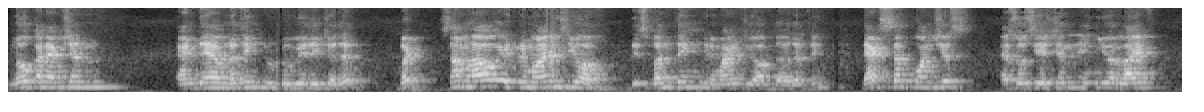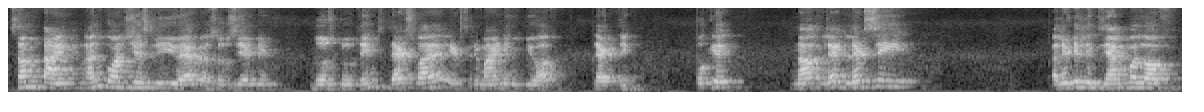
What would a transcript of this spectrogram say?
no connection, and they have nothing to do with each other. But somehow it reminds you of this one thing, reminds you of the other thing. That subconscious association in your life, sometime unconsciously you have associated those two things. That's why it's reminding you of that thing. Okay, now let, let's see a little example of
